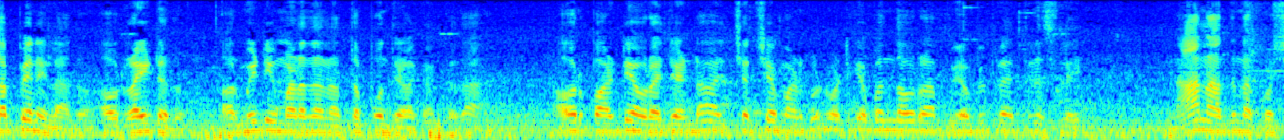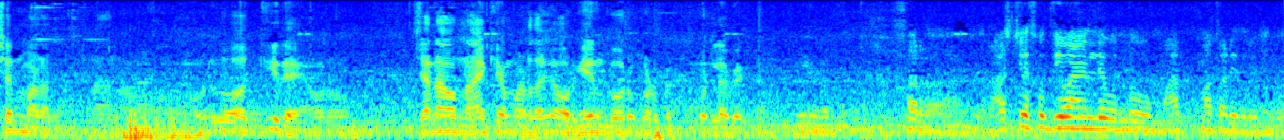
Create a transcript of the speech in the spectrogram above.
ತಪ್ಪೇನಿಲ್ಲ ಅದು. ಅವ್ರ ರೈಟ್ ಅದು. ಅವ್ರು ಮೀಟಿಂಗ್ ಮಾಡೋದನ್ನ ನಾನು ತಪ್ಪು ಅಂತ ಹೇಳಕ್ಕಾಗ್ತದ ಅವ್ರ ಪಾರ್ಟಿ ಅವ್ರ ಅಜೆಂಡಾ ಚರ್ಚೆ ಮಾಡ್ಕೊಂಡು ಒಟ್ಟಿಗೆ ಬಂದು ಅವರ ಅಭಿಪ್ರಾಯ ತಿಳಿಸ್ಲಿ. ನಾನು ಅದನ್ನ ಕ್ವಶನ್ ಮಾಡಲ್ಲ. ನಾನು ಅವ್ರಿಗೂ ಹಕ್ಕಿದೆ ಅವರು ಜನ ಅವ್ರನ್ನ ಆಯ್ಕೆ ಮಾಡಿದಾಗ ಅವ್ರಿಗೇನು ಗೌರವ ಕೊಡ್ಬೇಕು ಕೊಡಲೇಬೇಕು ನಾನು ಸರ್ ರಾಷ್ಟ್ರೀಯ ಸುದ್ದಿವಾಹಿನಿಯಲ್ಲಿ ಒಂದು ಮಾತು ಮಾತಾಡಿದ್ರು ನೀವು.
